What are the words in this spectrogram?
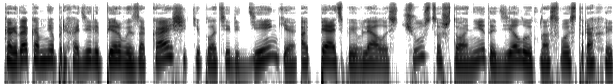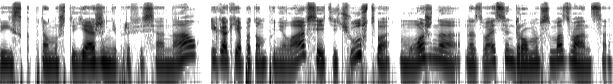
Когда ко мне приходили первые заказчики и платили деньги, опять появлялось чувство, что они это делают на свой страх и риск, потому что я же не профессионал. И как я потом поняла, все эти чувства можно назвать синдромом самозванца.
